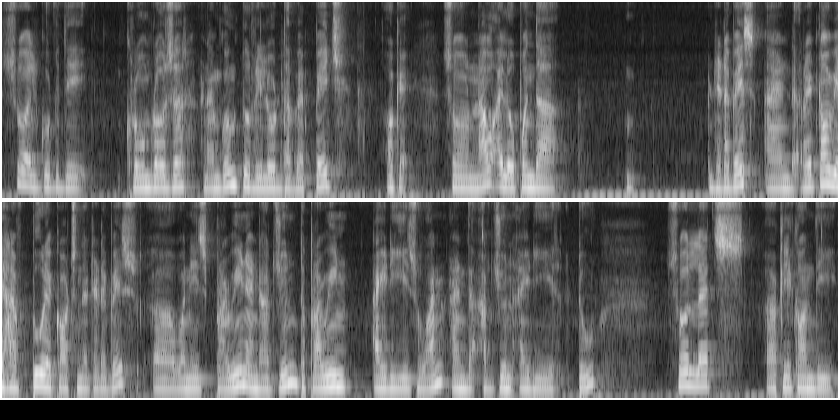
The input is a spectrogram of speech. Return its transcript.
So I'll go to the Chrome browser and I'm going to reload the web page. Okay so now I'll open the database and right now we have two records in the database. Uh, one is Praveen and Arjun. The Praveen ID is 1 and the Arjun ID is 2 so let's uh, click on the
